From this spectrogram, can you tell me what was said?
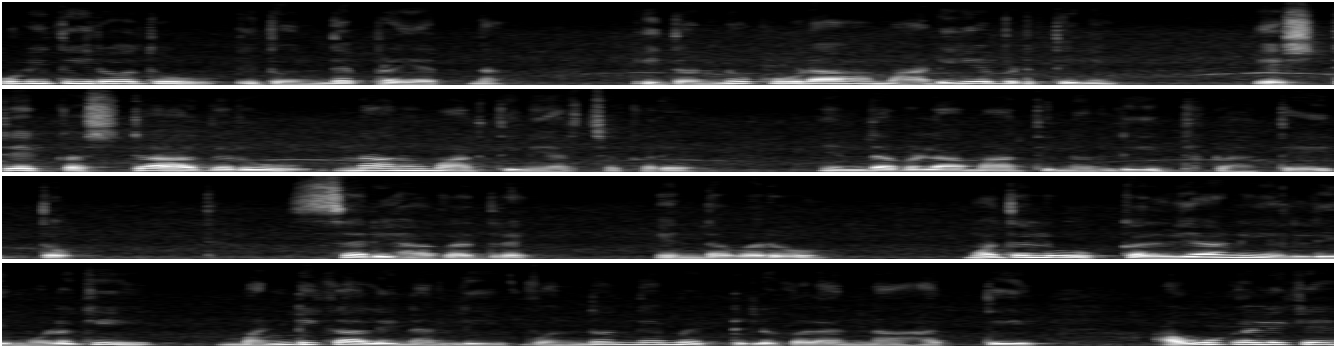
ಉಳಿದಿರೋದು ಇದೊಂದೇ ಪ್ರಯತ್ನ. ಇದನ್ನು ಕೂಡ ಮಾಡಿಯೇ ಬಿಡ್ತೀನಿ. ಎಷ್ಟೇ ಕಷ್ಟ ಆದರೂ ನಾನು ಮಾಡ್ತೀನಿ ಅರ್ಚಕರೇ, ಎಂದವಳ ಮಾತಿನಲ್ಲಿ ದೃಢತೆ ಇತ್ತು. ಸರಿ ಹಾಗಾದರೆ, ಎಂದವರು, ಮೊದಲು ಕಲ್ಯಾಣಿಯಲ್ಲಿ ಮುಳುಗಿ ಮಂಡಿಗಾಲಿನಲ್ಲಿ ಒಂದೊಂದೇ ಮೆಟ್ಟಿಲುಗಳನ್ನು ಹತ್ತಿ ಅವುಗಳಿಗೆ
